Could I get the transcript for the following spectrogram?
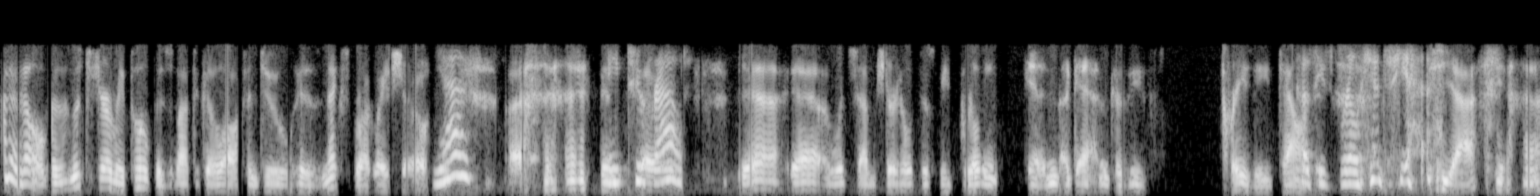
I don't know because Mr. Jeremy Pope is about to go off and do his next Broadway show. Yes, Uh, ain't too so- proud. Yeah, yeah, which I'm sure he'll just be brilliant in again because he's crazy talented. Because he's brilliant. Yes, yeah, yeah.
